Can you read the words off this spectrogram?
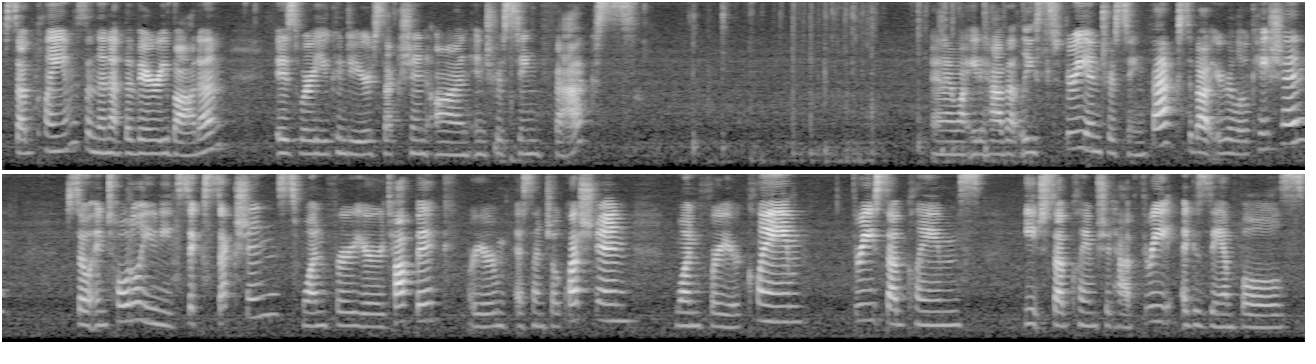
subclaims. And then at the very bottom is where you can do your section on interesting facts. And I want you to have at least three interesting facts about your location. So in total, you need six sections, one for your topic or your essential question, one for your claim, three subclaims, each subclaim should have three examples,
